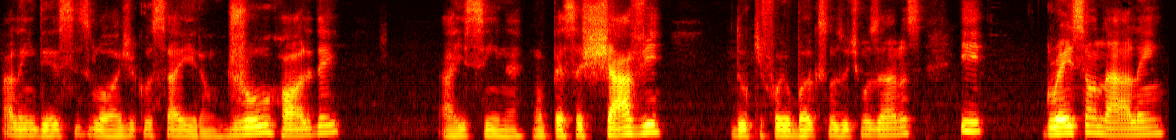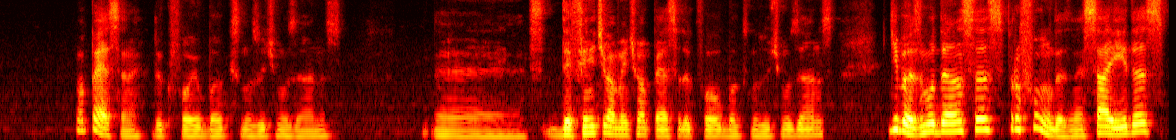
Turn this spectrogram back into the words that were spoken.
Além desses, lógico, saíram Drew Holiday, aí sim, né? Uma peça chave do que foi o Bucks nos últimos anos, e Grayson Allen, uma peça né, do que foi o Bucks nos últimos anos. É, definitivamente uma peça do que foi o Bucks nos últimos anos. Gibas, mudanças profundas, né? saídas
